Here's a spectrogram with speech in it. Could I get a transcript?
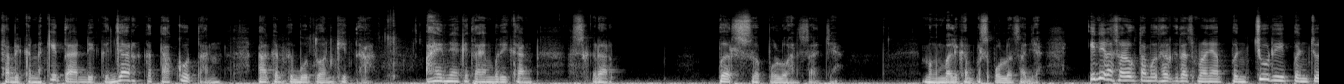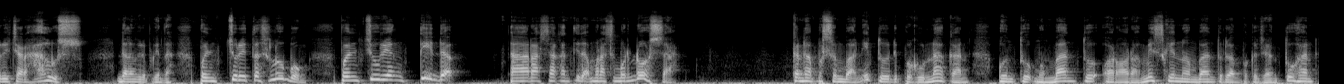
Tapi karena kita dikejar ketakutan akan kebutuhan kita, akhirnya kita yang berikan sekedar persepuluhan saja. Mengembalikan persepuluhan saja. Inilah saudara kita sebenarnya pencuri-pencuri cara halus dalam hidup kita. Pencuri terselubung, pencuri yang tidak uh, rasakan tidak merasa berdosa. Karena persembahan itu dipergunakan untuk membantu orang-orang miskin, membantu dalam pekerjaan Tuhan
